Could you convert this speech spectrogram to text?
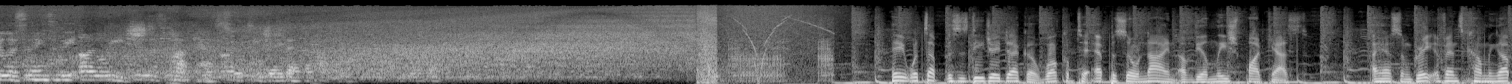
You're listening to the Unleashed podcast with DJ Decca. Hey, what's up? This is DJ Decca. Welcome to episode 9 of the Unleashed podcast. I have some great events coming up,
